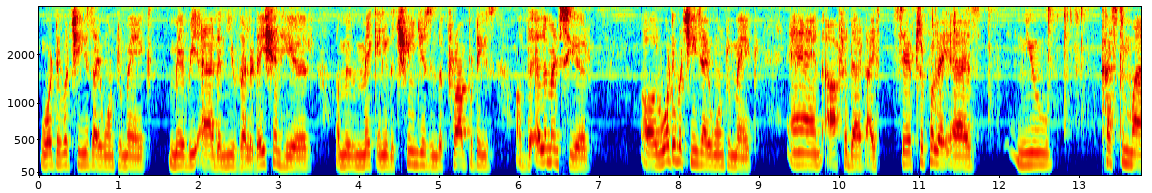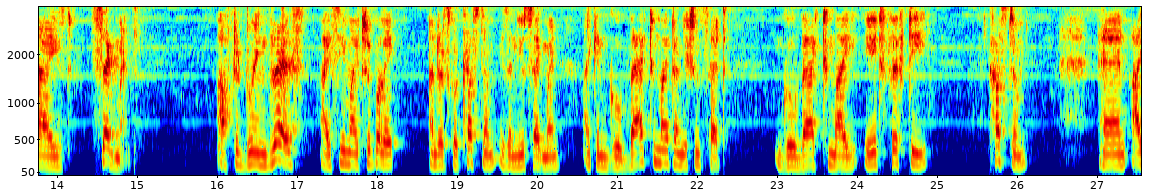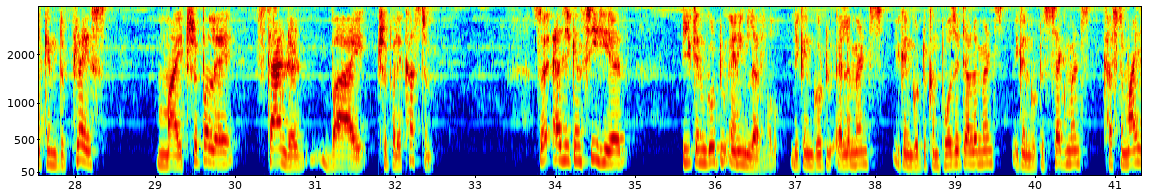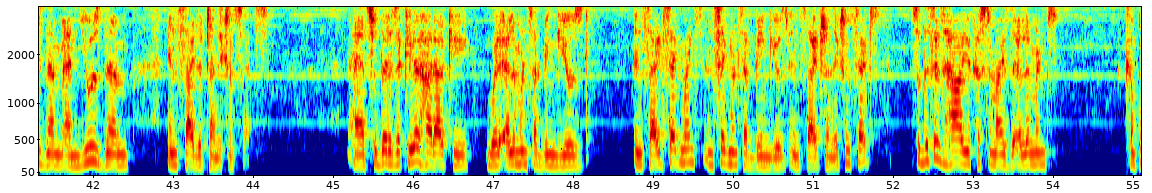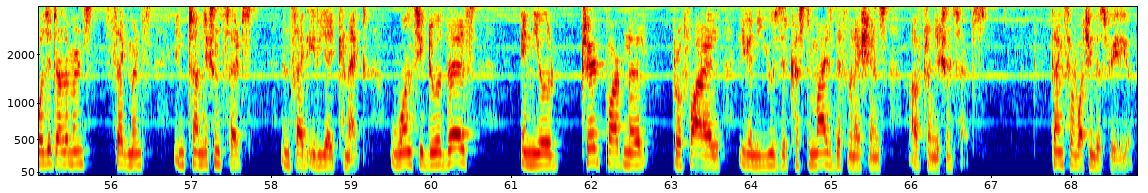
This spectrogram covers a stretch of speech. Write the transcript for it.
whatever changes I want to make, maybe add a new validation here, or maybe make any of the changes in the properties of the elements here, or whatever change I want to make. And after that, I save AAA as new customized segment. After doing this, I see my AAA underscore custom is a new segment. I can go back to my transaction set, go back to my 850 custom, and I can replace my AAA standard by AAA custom. So as you can see here, you can go to any level. You can go to elements, you can go to composite elements, you can go to segments, customize them and use them inside the transaction sets. And so there is a clear hierarchy where elements are being used inside segments and segments are being used inside transaction sets. So this is how you customize the elements, composite elements, segments in transaction sets inside EDI Connect. Once you do this in your trade partner profile, you can use your customized definitions of transaction sets. Thanks for watching this video.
